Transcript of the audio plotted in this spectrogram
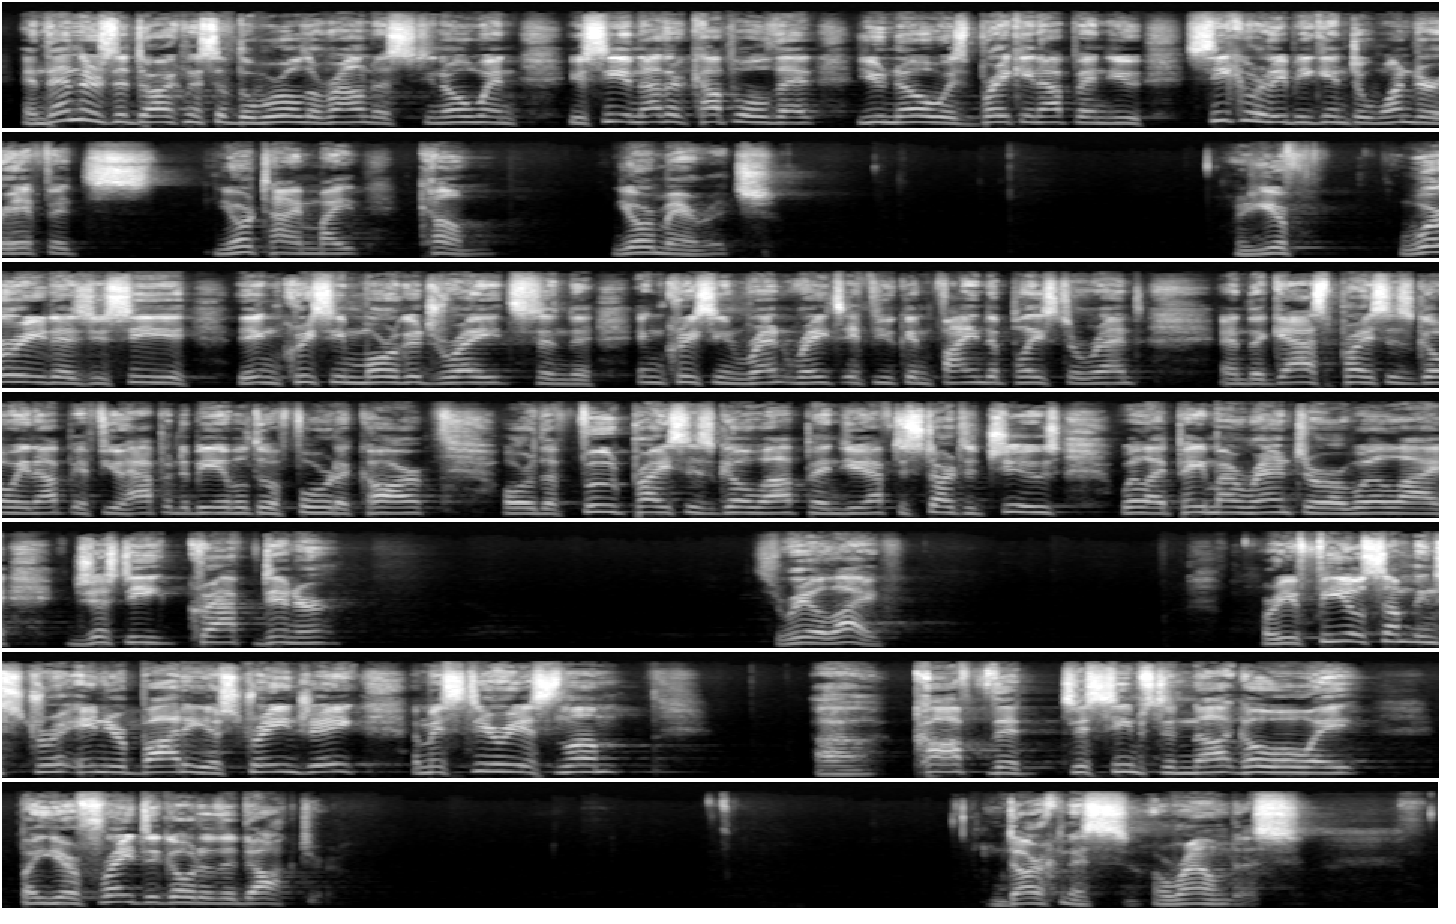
And then there's the darkness of the world around us. You know, when you see another couple that you know is breaking up and you secretly begin to wonder if it's your time might come, your marriage. Or you're worried as you see the increasing mortgage rates and the increasing rent rates if you can find a place to rent and the gas prices going up if you happen to be able to afford a car or the food prices go up and you have to start to choose will I pay my rent or will I just eat crap dinner it's real life or you feel something in your body a strange ache a mysterious lump a cough that just seems to not go away but you're afraid to go to the doctor. darkness around us.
